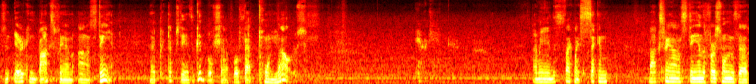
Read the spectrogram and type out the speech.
it's an Air King box fan on a stand that I picked up today at the Goodwill shop for a fat $20. Air King. I mean, this is like my second box fan on a stand. The first one is that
